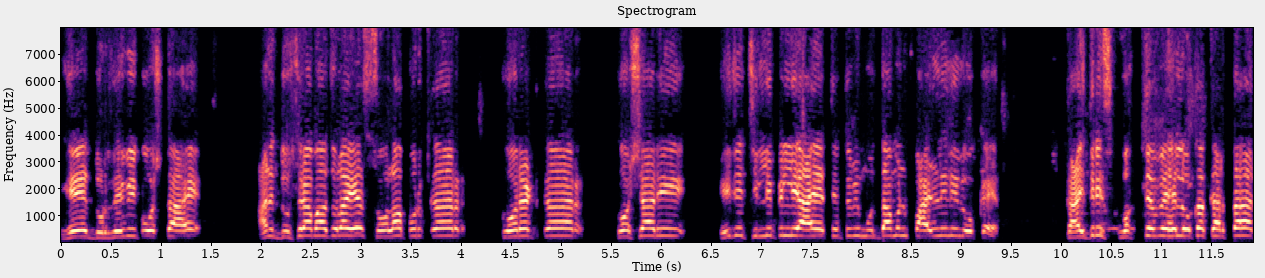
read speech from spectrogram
हे दुर्दैवी गोष्ट आहे. आणि दुसऱ्या बाजूला हे सोलापूरकर कोरटकर कोश्यारी ही जी चिल्लीपिल्ली आहेत ते तुम्ही मुद्दा म्हणून पाळलेली लोक आहेत. काहीतरी वक्तव्य हे लोक करतात.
